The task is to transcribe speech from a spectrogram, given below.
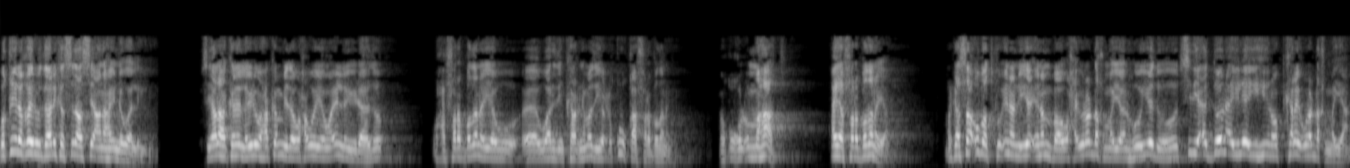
wa qiila hayru daalika sidaas si aan ahaynna waa la yidhi. Siyaalaha kale la yidhi waxaa ka mida waxa weeye waa in la yidhaahdo waxaa fara badanaya waalidinkaarnimada iyo cuquuqaa fara badanaya. Cuquuqul ummahaat ayaa fara badanaya. Markaasaa ubadku inan iyo inanba waxay ula dhaqmayaan hooyadood sidii addoon ay leeyihiin oo kalay ula dhaqmayaan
